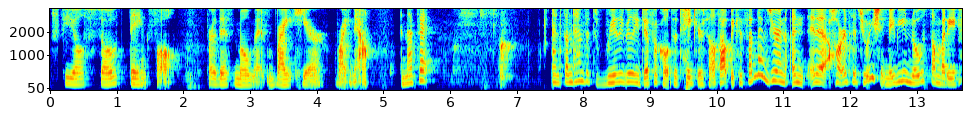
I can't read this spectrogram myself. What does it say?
feel so thankful for this moment right here, right now. And that's it. And sometimes it's really, really difficult to take yourself out because sometimes you're in, in, in, a hard situation. Maybe you know somebody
